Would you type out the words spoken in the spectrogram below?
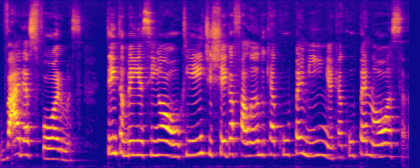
várias formas. Tem também assim, ó, o cliente chega falando que a culpa é minha, que a culpa é nossa.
